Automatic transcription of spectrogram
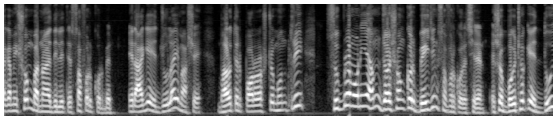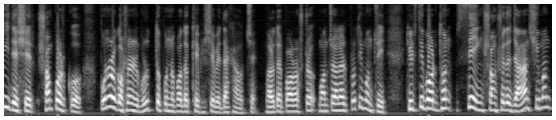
আগামী সোমবার নয়াদিল্লিতে সফর করবেন। এর আগে জুলাই মাসে ভারতের পররাষ্ট্রমন্ত্রী সুব্রামণিয়াম জয়শঙ্কর বেইজিং সফর করেছিলেন। এসব বৈঠকে দুই দেশের সম্পর্ক পুনর্গঠনের গুরুত্বপূর্ণ পদক্ষেপ হিসেবে দেখা হচ্ছে। ভারতের পররাষ্ট্র মন্ত্রণালয়ের প্রতিমন্ত্রী কীর্তিবর্ধন সিং সংসদে জানান, সীমান্ত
